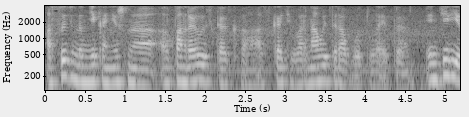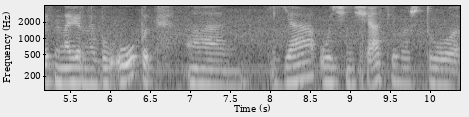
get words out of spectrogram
Особенно мне, конечно, понравилось, как а, с Катей Варнавой ты работала. Это интересный, наверное, был опыт. Я очень счастлива, что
